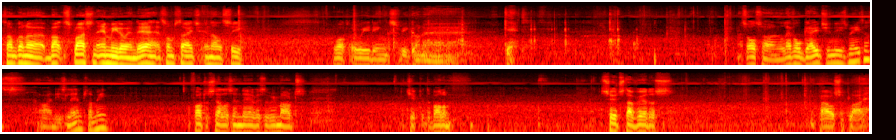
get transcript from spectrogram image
So I'm going to about splice an ammeter in there at some stage, and I'll see what readings we're going to get. There's also a level gauge in these meters, or in these lamps I mean. Photocell is in there with the remote chip at the bottom. Surge diverters, power supply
